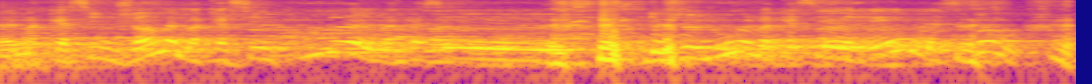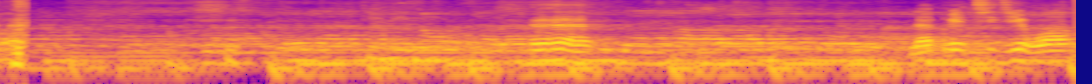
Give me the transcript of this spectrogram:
Elle m'a cassé une jambe, elle m'a cassé une coude, elle m'a cassé le genou, elle m'a cassé un rein, c'est bon. L'appétit du roi.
